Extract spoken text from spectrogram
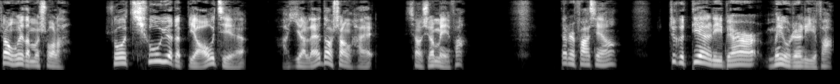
上回咱们说了，说秋月的表姐啊也来到上海想学美发，但是发现啊，这个店里边没有人理发，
